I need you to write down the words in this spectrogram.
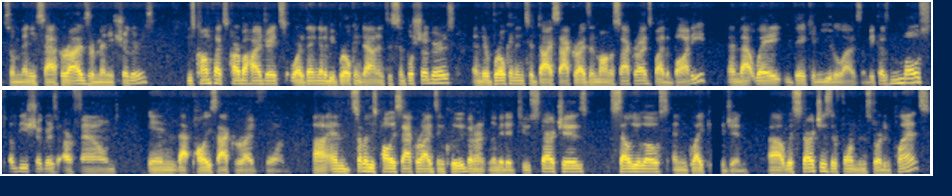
so many saccharides or many sugars. These complex carbohydrates are then going to be broken down into simple sugars, and they're broken into disaccharides and monosaccharides by the body, and that way they can utilize them because most of these sugars are found in that polysaccharide form. Uh, and some of these polysaccharides include, but aren't limited to, starches, cellulose, and glycogen. Uh, with starches, they're formed and stored in plants,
